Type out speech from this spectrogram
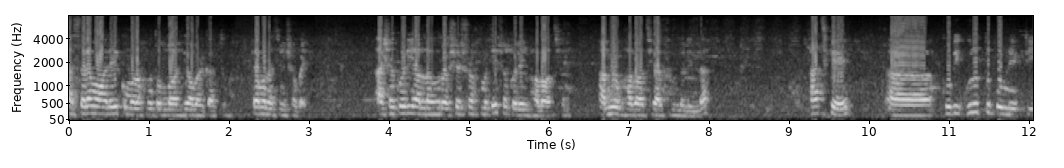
আসসালামু আলাইকুম রহমতুল্লাহি ওবরকাতু কেমন আছেন সবাই? আশা করি আল্লাহর অশেষ রহমতে সকলেই ভালো আছেন। আমিও ভালো আছি, আলহামদুলিল্লাহ। আজকে খুবই গুরুত্বপূর্ণ একটি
